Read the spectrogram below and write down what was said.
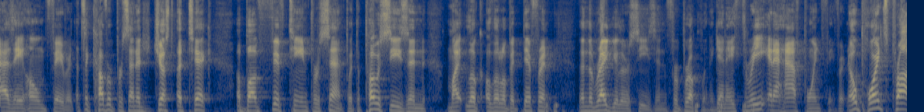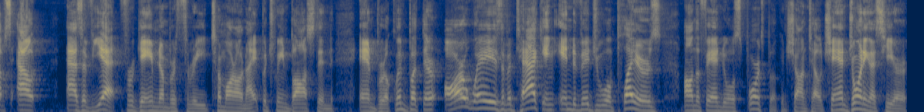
as a home favorite. That's a cover percentage just a tick above 15%. But the postseason might look a little bit different than the regular season for Brooklyn. Again, a three and a half point favorite. No points props out as of yet for game number three tomorrow night between Boston and Brooklyn. But there are ways of attacking individual players on the FanDuel Sportsbook. And Shantelle Chand joining us here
